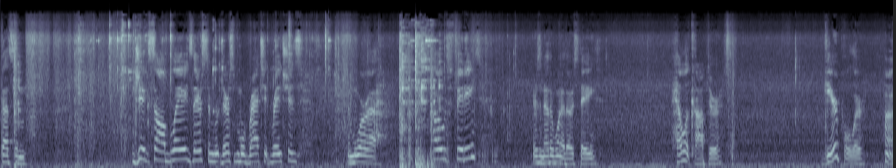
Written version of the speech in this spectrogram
Got some jigsaw blades. There's some there's some more ratchet wrenches. Some more uh, hose fittings. There's another one of those things. Helicopter. Gear puller. Huh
